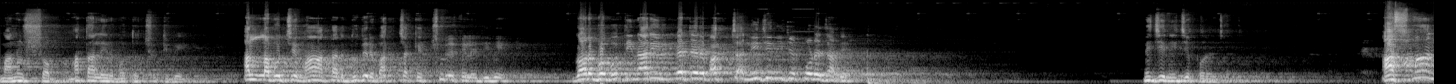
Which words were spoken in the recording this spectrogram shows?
মানুষ সব মাতালের মতো ছুটবে। আল্লাহ বলছে, মা তার দুধের বাচ্চাকে ছুঁড়ে ফেলে দিবে। গর্ভবতী নারীর পেটের বাচ্চা নিজে নিজে পড়ে যাবে। নিজে নিজে পড়ে যাবে। আসমান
